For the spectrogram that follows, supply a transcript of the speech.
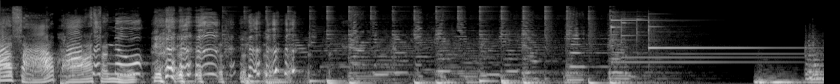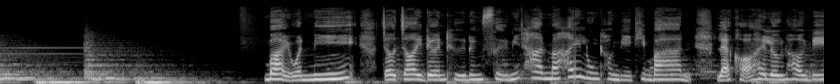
าษาพาสนุกบ่ายวันนี้ เจ้าจ้อยเดินถือหนังสือนิทานมาให้ลุงทองดีที่บ้าน และขอให้ลุงทองดี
